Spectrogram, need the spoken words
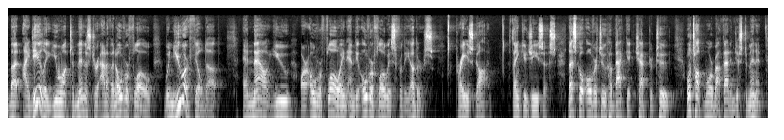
But ideally, you want to minister out of an overflow when you are filled up, and now you are overflowing, and the overflow is for the others. Praise God. Thank you, Jesus. Let's go over to Habakkuk chapter 2. We'll talk more about that in just a minute.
